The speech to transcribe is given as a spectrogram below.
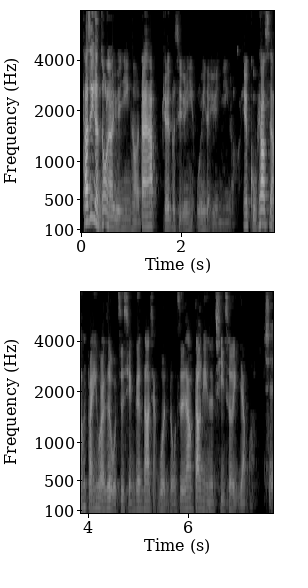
它是一个很重要的原因哦，但是它绝对不是原因唯一的原因哦。因为股票市场是反映未来，这我之前跟大家讲过很多次，像当年的汽车一样嘛。是。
